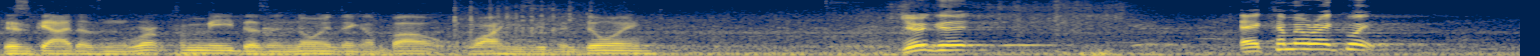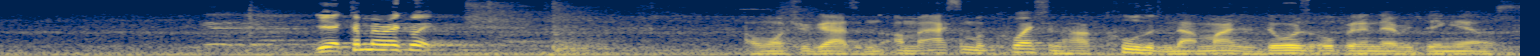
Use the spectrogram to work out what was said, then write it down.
This guy doesn't work for me, doesn't know anything about why he's even doing. You're good. Hey, come here right quick. Yeah, come here right quick. I want you guys to, I'm gonna ask him a question, how cool is it? Not mind the doors open and everything else.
